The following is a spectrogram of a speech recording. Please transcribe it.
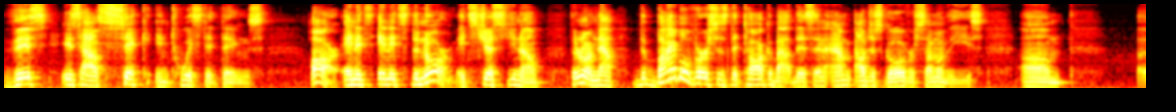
this is how sick and twisted things are and it's and it's the norm. It's just you know the norm. Now the bible verses that talk about this and I'm, i'll just go over some of these. Um, uh,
